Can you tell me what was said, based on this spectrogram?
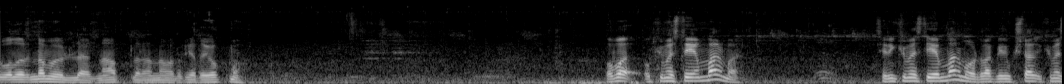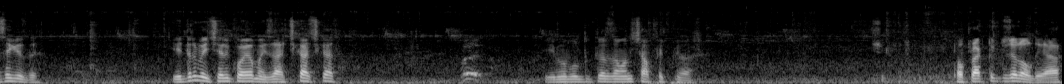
Yuvalarında mı öldüler ne yaptılar anlamadım ya da yok mu? Baba o kümeste yem var mı? Senin kümeste yem var mı orada? Bak benim kuşlar kümese girdi. Yedirme içeri koyamayız ha. Çıkar çıkar. Yemi buldukları zaman hiç affetmiyorlar. Topraklık güzel oldu ya.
